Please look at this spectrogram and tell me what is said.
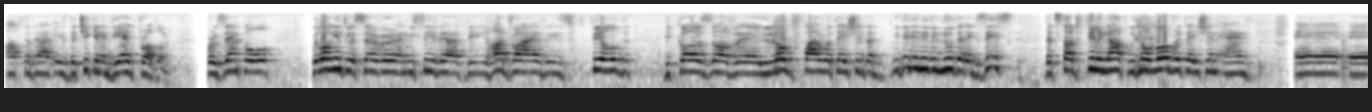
after that is the chicken and the egg problem. For example, we log into a server and we see that the hard drive is filled because of a log file rotation that we didn't even know that exists that start filling up with no log rotation and uh, uh,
